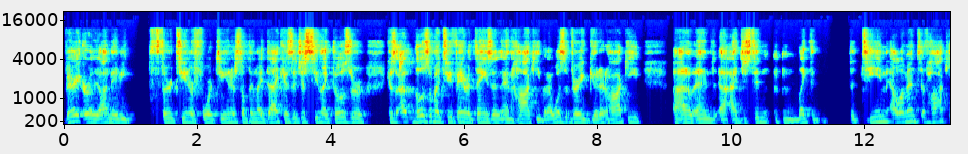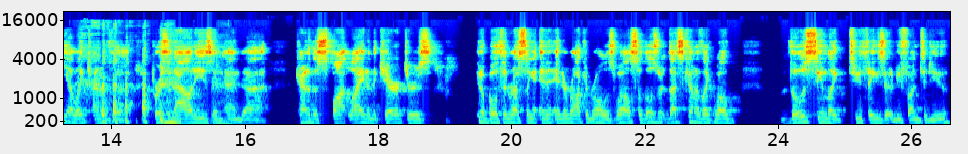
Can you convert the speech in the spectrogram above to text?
very early on, maybe thirteen or fourteen or something like that, because it just seemed like those were because those are my two favorite things, and, hockey. But I wasn't very good at hockey, uh, and I just didn't like the the team element of hockey. I like kind of the personalities and and uh, kind of the spotlight and the characters, you know, both in wrestling and, and in rock and roll as well. So those are that's kind of like well, those seem like two things that would be fun to do.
